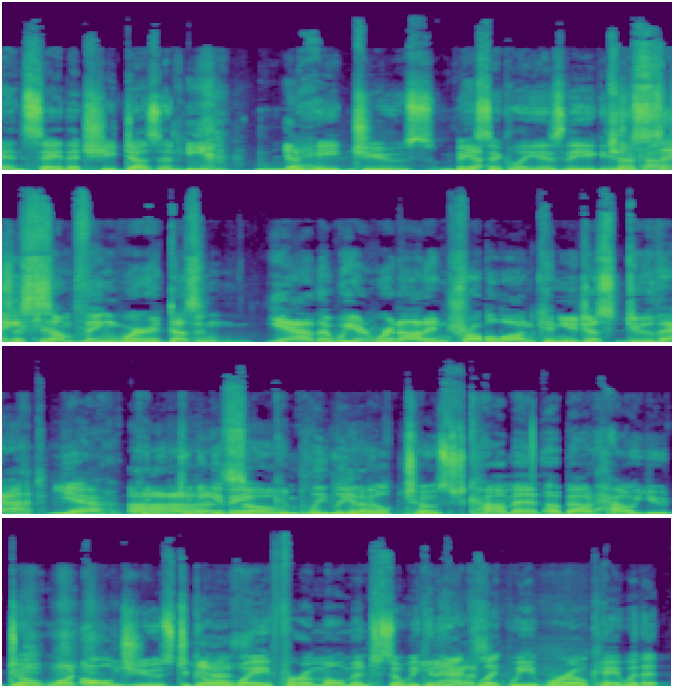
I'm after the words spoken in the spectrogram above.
and say that she doesn't Yeah. hate Jews. Basically, is the is Just the say here. something where it doesn't, yeah, that we're, we're not in trouble on. Can you just do that? Yeah. Can, can you Uh, give a completely you know. milk toast comment about how you don't want all Jews to go Yes. away for a moment so we can Yes. act like we, we're okay with it?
